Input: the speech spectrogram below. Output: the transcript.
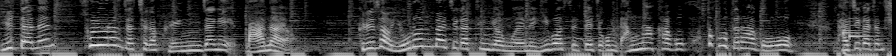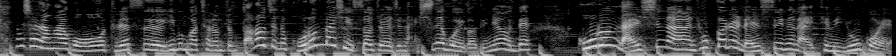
일단은 소요량 자체가 굉장히 많아요. 그래서 이런 바지 같은 경우에는 입었을 때 조금 낙낙하고 호들호들하고 바지가 좀 샬랑샬랑하고 드레스 입은 것처럼 좀 떨어지는 그런 맛이 있어줘야지 날씬해 보이거든요. 근데 그런 날씬한 효과를 낼 수 있는 아이템이 요거예요.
